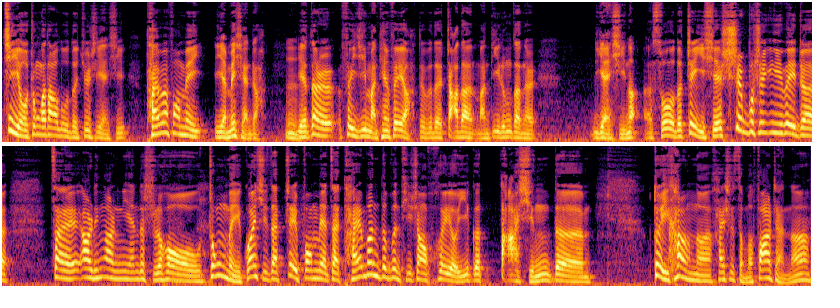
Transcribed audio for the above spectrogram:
既有中国大陆的军事演习，台湾方面也没闲着，也在那儿飞机满天飞啊，对不对？炸弹满地扔，在那儿演习呢。呃，所有的这一些，是不是意味着？在二零二零年的时候，中美关系在这方面，在台湾的问题上会有一个大型的对抗呢，还是怎么发展呢？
